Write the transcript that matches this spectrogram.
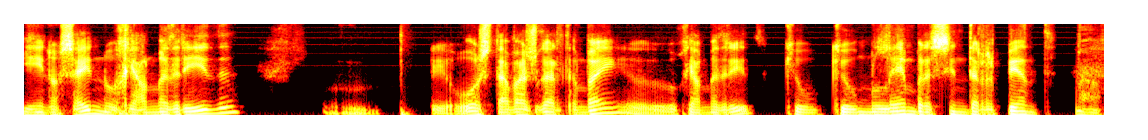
e não sei, no Real Madrid, hoje estava a jogar também o Real Madrid, que eu, que eu me lembro assim de repente. Não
